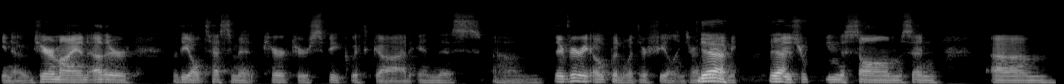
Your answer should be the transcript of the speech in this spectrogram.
you know jeremiah and other of the old testament characters speak with god in this um, they're very open with their feelings yeah I mean, yeah. just reading the Psalms and um,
